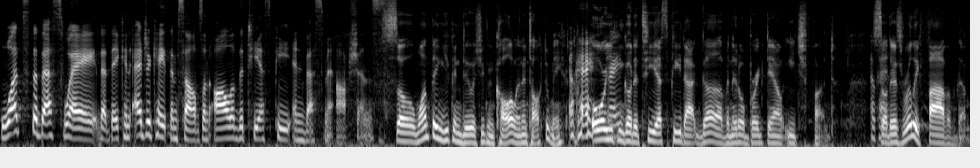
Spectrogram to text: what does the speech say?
What's the best way that they can educate themselves on all of the TSP investment options? So one thing you can do is you can call in and talk to me. Okay, Or you right. can go to tsp.gov and it'll break down each fund. Okay. So there's really five of them.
